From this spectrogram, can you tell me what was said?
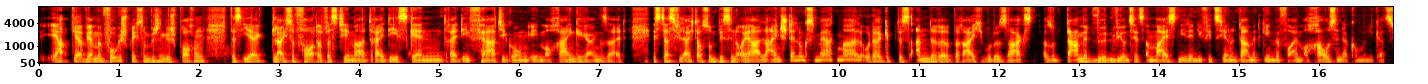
Ihr habt ja, wir haben im Vorgespräch so ein bisschen gesprochen, dass ihr gleich sofort auf das Thema 3D-Scan, 3D-Fertigung eben auch reingegangen seid. Ist das vielleicht auch so ein bisschen euer Alleinstellungsmerkmal oder gibt es andere Bereiche, wo du sagst, also damit würden wir uns jetzt am meisten identifizieren und damit gehen wir vor allem auch raus in der Kommunikation?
